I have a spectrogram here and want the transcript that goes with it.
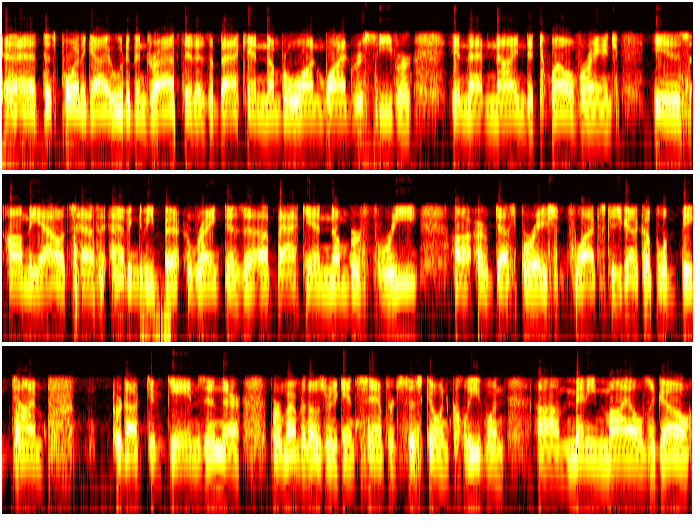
At this point, a guy who would have been drafted as a back end number one wide receiver in that 9 to 12 range is on the outs, have, having to be ranked as a, a back end number three uh, or desperation flex because you got a couple of big time productive games in there. But remember, those were against San Francisco and Cleveland uh, many miles ago.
